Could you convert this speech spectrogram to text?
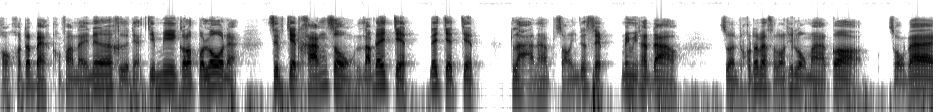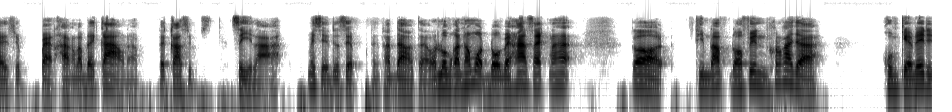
ของ quarterback ของฝั่ง Niner ก็คือเนี่ย Jimmy Garoppolo เนี่ยสิบเจ็ดครั้งส่ง รับได้เจ็ดได้เจ็ดเจ็ดหลานะครับสอง intercept ไม่มีทัดดาว ส่วน quarterback สำรองที่ลงมาก็ส่งได้สิบแปดครั้งรับได้เก้านะครับ ได้เก้าสิบสี่หลา ไม่เสีย intercept หนึ่งทัดดาว แต่ว่ารวมกันทั้งหมดโดนไปห้า sack นะฮะ ก็ทีมรับ Dolphin ค่อนข้างจะ คุมเกมได้ดี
